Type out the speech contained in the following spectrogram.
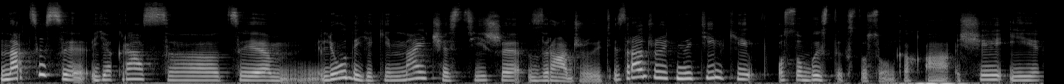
Нарциси якраз е, це люди, які найчастіше зраджують. І зраджують не тільки в особистих стосунках, а ще і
